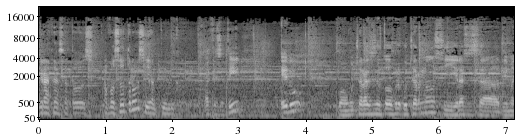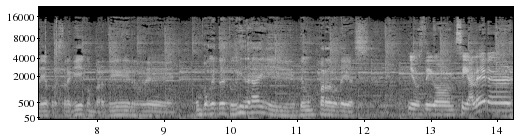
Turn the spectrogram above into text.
Gracias a todos, a vosotros y al público. Gracias a ti. Edu. Bueno, muchas gracias a todos por escucharnos y gracias a ti María por estar aquí y compartir eh, un poquito de tu vida y de un par de botellas. Y os digo, see you later.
